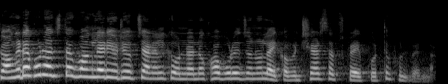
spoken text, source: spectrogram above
সঙ্গে রাখুন আজ তাক বাংলার ইউটিউব চ্যানেলকে। অন্যান্য খবরের জন্য লাইক কমেন্ট শেয়ার সাবস্ক্রাইব করতে ভুলবেন না।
